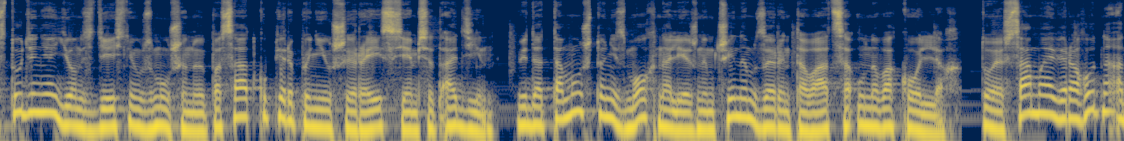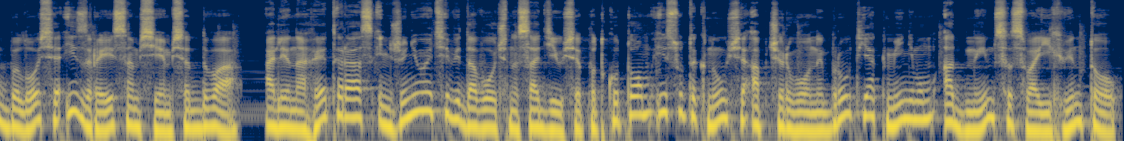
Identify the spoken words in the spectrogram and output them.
студзеня ён здзейсніў змушаную пасадку, перапыніўшы рэйс 71. Відаць таму, што не змог належным чынам зарыентавацца ў наваколлях. Тое ж самае, верагодна, адбылося і з рэйсам 72. Але на гэты раз інжынёце відавочна садзіўся пад кутом і сутыкнуўся аб чырвоны бруд як мінімум адным са сваіх вінтоў.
